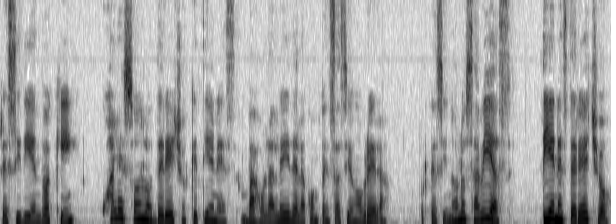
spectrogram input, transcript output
residiendo aquí, ¿cuáles son los derechos que tienes bajo la ley de la compensación obrera? Porque si no lo sabías, tienes derecho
